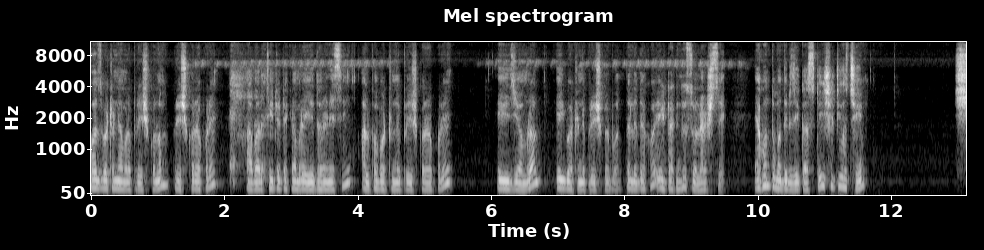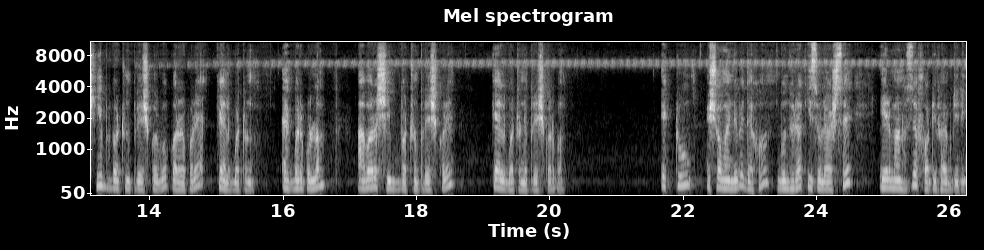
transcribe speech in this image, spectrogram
কজ বাটনে আমরা প্রেস করলাম। প্রেস করার পরে আবার থিটাটাকে আমরা এ ধরে নিয়েছি আলফা বাটনে প্রেস করার পরে এই যে আমরা এই বাটনে প্রেস করব, তাহলে দেখো এটা কিন্তু চলে আসছে। এখন তোমাদের যে কাজটি, সেটি হচ্ছে শিফট বাটন প্রেস করব, করার পরে ক্যালক বাটন একবার করলাম আবারও শিফট বাটন প্রেস করে ক্যালক বাটনে প্রেস করব। একটু সময় নেবে, দেখো বন্ধুরা কি চলে আসছে, এর মান হচ্ছে ফর্টি ফাইভ ডিগ্রি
